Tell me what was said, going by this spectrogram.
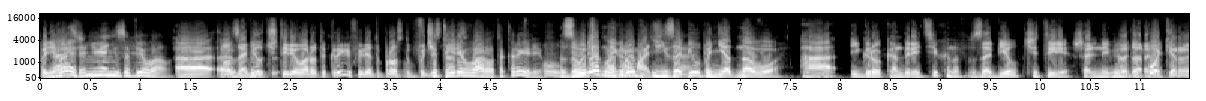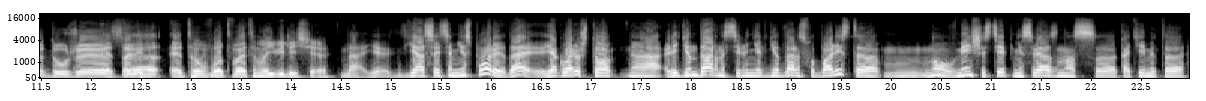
понимаешь? Да, тем не менее забивал. А, он забил 4 ворота крыльев или это просто по 4 ворота крыльев. Заурядный игрок матче, не забил да. бы ни одного. А игрок Андрей Тихонов забил 4 шальными Ну, ударами. это покер, это уже солидно. Это, это вот в этом и величие. Да, я, я с этим не спорю, да. Я говорю, что э, легендарность или не легендарность футболиста, ну, в меньшей степени связана с э, какими-то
